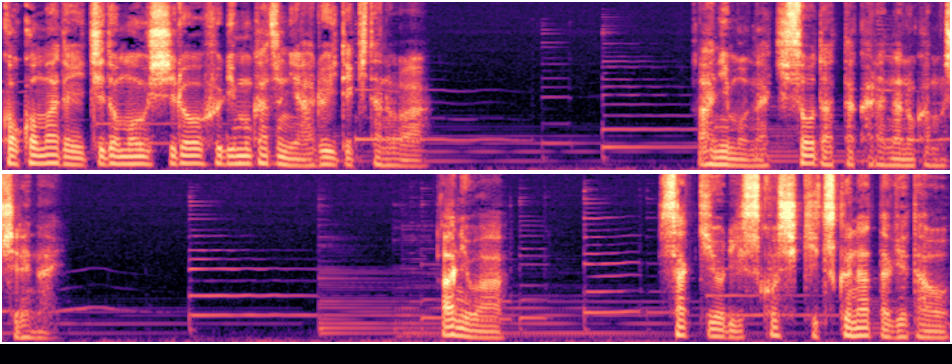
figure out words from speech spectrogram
ここまで一度も後ろを振り向かずに歩いてきたのは兄も泣きそうだったからなのかもしれない。兄はさっきより少しきつくなった下駄を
